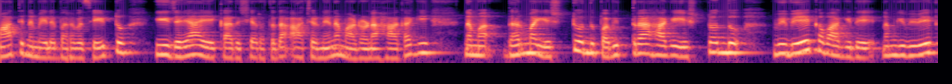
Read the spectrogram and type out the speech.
ಮಾತಿನ ಮೇಲೆ ಭರವಸೆ ಇಟ್ಟು ಈ ಜಯ ಏಕಾದಶಿ ವ್ರತದ ಆಚರಣೆಯನ್ನು ಮಾಡೋಣ. ಹಾಗಾಗಿ ನಮ್ಮ ಧರ್ಮ ಎಷ್ಟೊಂದು ಪವಿತ್ರ ಹಾಗೆ ಎಷ್ಟೊಂದು ವಿವೇಕವಾಗಿದೆ, ನಮಗೆ ವಿವೇಕ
